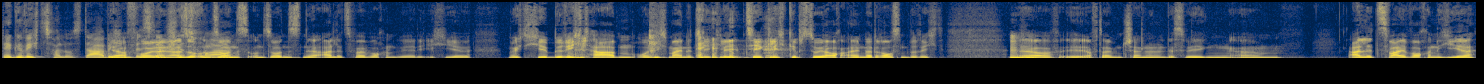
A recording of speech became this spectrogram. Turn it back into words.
der Gewichtsverlust, da habe ich Ja, ein bisschen voll. Schiss Also vor. und sonst und sonst, ne, alle zwei Wochen werde ich hier, möchte ich hier Bericht haben und ich meine, täglich, täglich gibst du ja auch allen da draußen Bericht Mhm. äh, auf, äh, auf deinem Channel. Deswegen ähm, alle zwei Wochen hier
